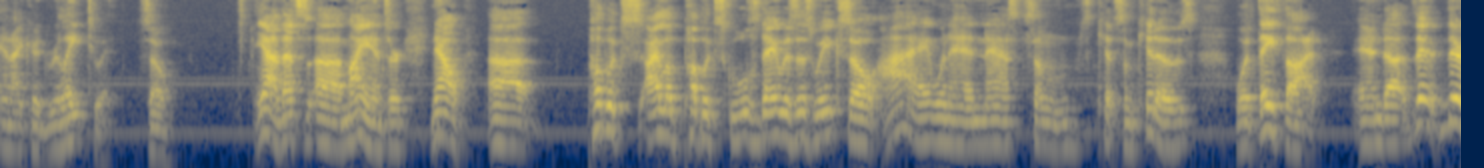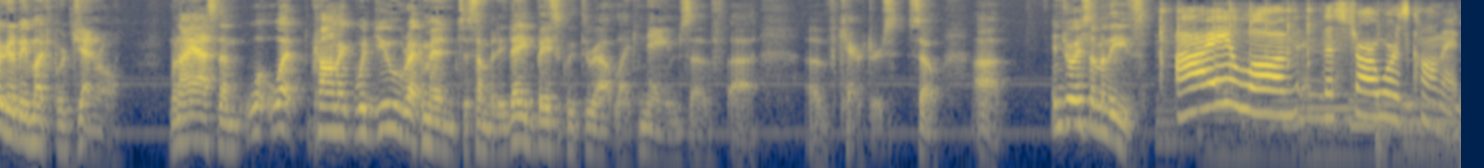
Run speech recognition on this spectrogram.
and I could relate to it. So, yeah, that's uh, my answer. Now, uh, public I love public schools day was this week, so I went ahead and asked some some kiddos what they thought, and uh, they're they're going to be much more general. When I asked them what, what, comic would you recommend to somebody, they basically threw out like names of uh, of characters. So uh, enjoy some of these. I love the Star Wars comic.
